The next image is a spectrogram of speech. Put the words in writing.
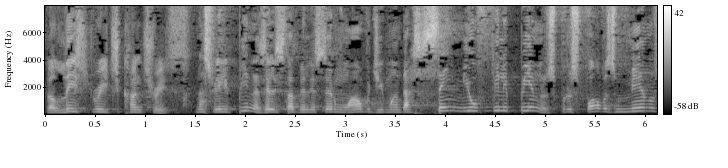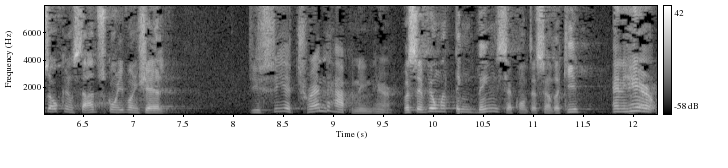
the least reached countries. Nas Filipinas, eles estabeleceram um alvo de mandar 100 mil filipinos para os povos menos alcançados com o Evangelho. Você vê uma tendência acontecendo aqui? And here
